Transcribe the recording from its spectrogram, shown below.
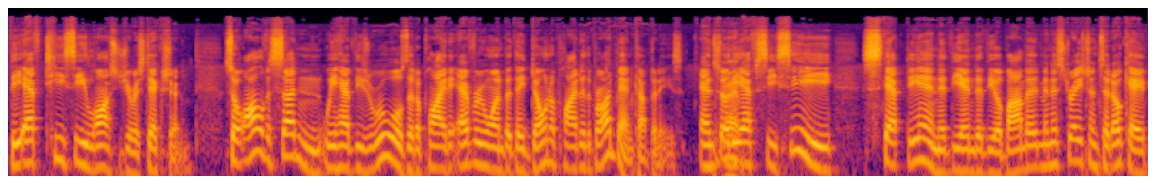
the FTC lost jurisdiction. So all of a sudden, we have these rules that apply to everyone, but they don't apply to the broadband companies. And so right. the FCC stepped in at the end of the Obama administration and said, okay,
